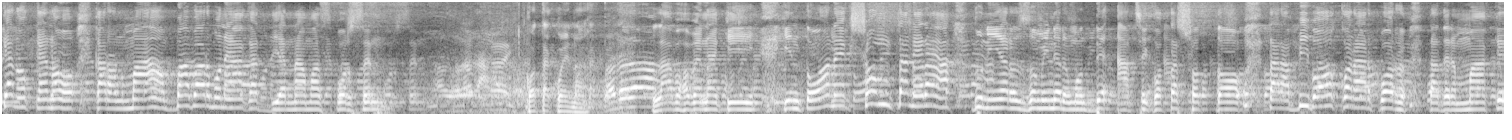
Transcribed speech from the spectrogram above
কেন কেন? কারণ মা বাবার মনে আঘাত দিয়ে নামাজ পড়ছেন কথা কয় না। লাভ হবে নাকি? কিন্তু অনেক সন্তানেরা দুনিয়ার জমিনের মধ্যে আছে, কথা সত্য। তারা বিবাহ করার পর তাদের মাকে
